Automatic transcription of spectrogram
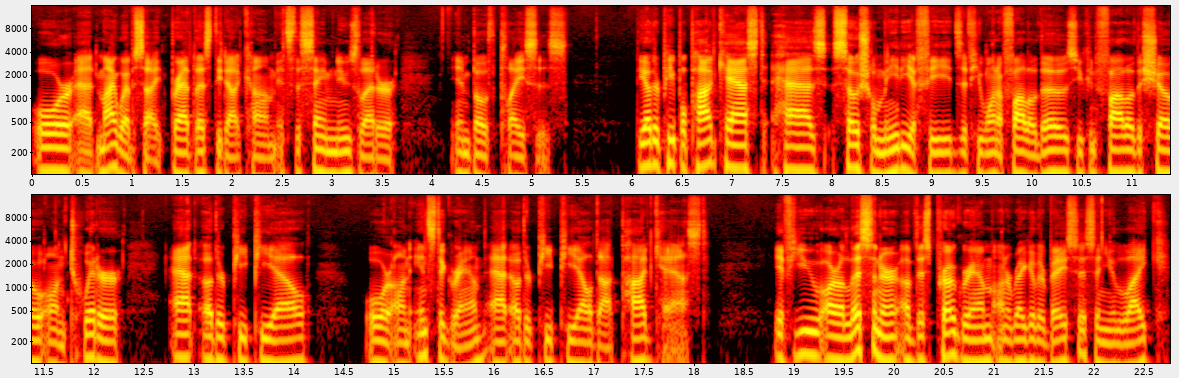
or at my website, bradlisti.com. It's the same newsletter in both places. The Other People podcast has social media feeds. If you want to follow those, you can follow the show on Twitter at OtherPPL or on Instagram at otherppl.podcast. If you are a listener of this program on a regular basis and you like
